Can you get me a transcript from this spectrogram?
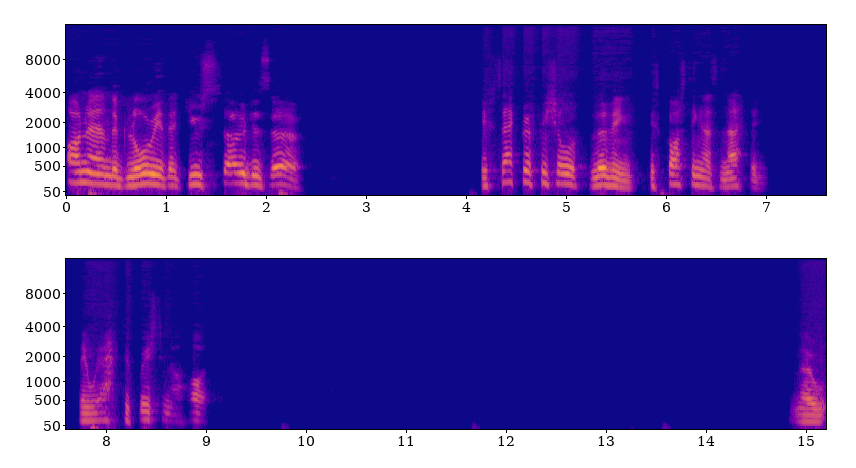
honor and the glory that you so deserve. If sacrificial living is costing us nothing, then we have to question our hearts. Know,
